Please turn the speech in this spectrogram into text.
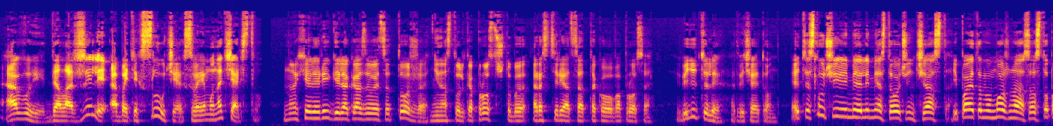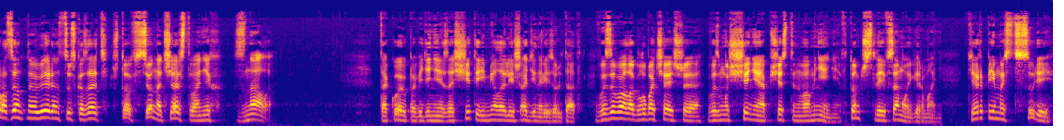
«А вы доложили об этих случаях своему начальству?» Но Хеллеригель оказывается тоже не настолько прост, чтобы растеряться от такого вопроса. «Видите ли», — отвечает он, — «эти случаи имели место очень часто, и поэтому можно со стопроцентной уверенностью сказать, что все начальство о них знало». Такое поведение защиты имело лишь один результат. Вызывало глубочайшее возмущение общественного мнения, в том числе и в самой Германии. Терпимость судей,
